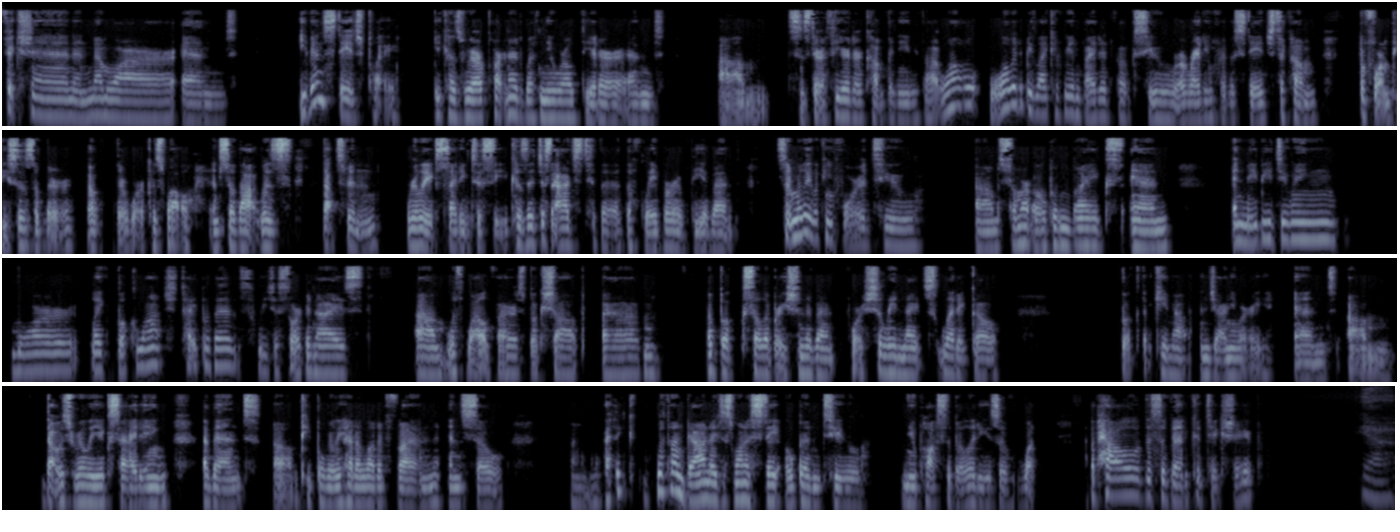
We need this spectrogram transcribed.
fiction and memoir and even stage play because we are partnered with New World Theater and um, since they're a theater company, we thought, well, what would it be like if we invited folks who are writing for the stage to come perform pieces of their of their work as well? And so that was that's been really exciting to see because it just adds to the the flavor of the event. So I'm really looking forward to um, summer open mics and and maybe doing more like book launch type events. We just organized um, with Wildfires Bookshop um, a book celebration event for Chelene Knight's Let It Go book that came out in January. And um, that was really exciting event. Um, people really had a lot of fun. And so um, I think with Unbound, I just want to stay open to new possibilities of what, of how this event could take shape. Yeah.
